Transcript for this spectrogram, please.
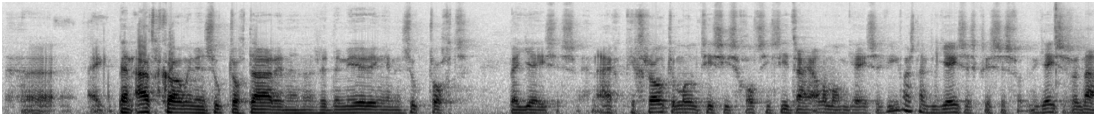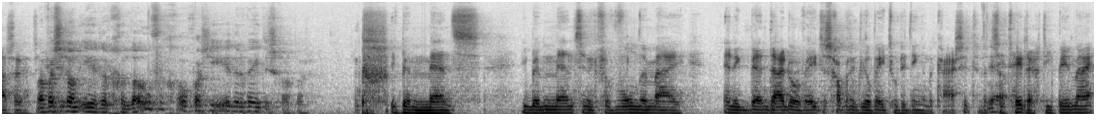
Eh, ik ben uitgekomen in een zoektocht daar, in een redenering, in een zoektocht bij Jezus. En eigenlijk die grote monotheïstische godsdiensten, die draaien allemaal om Jezus. Wie was nou die Jezus Christus, van- Jezus van Nazareth? Maar was je dan eerder gelovig of was je eerder wetenschapper? ik ben mens. Ik ben mens en ik verwonder mij. En ik ben daardoor wetenschapper en ik wil weten hoe de dingen in elkaar zitten. Dat Ja. zit heel erg diep in mij.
